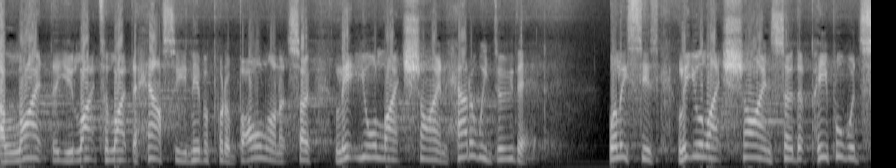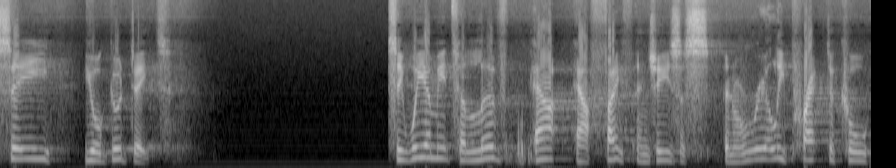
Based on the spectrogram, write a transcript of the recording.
a light that you like to light the house so you never put a bowl on it. So let your light shine. How do we do that? Well, he says, let your light shine so that people would see your good deeds. See, we are meant to live out our faith in Jesus in really practical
